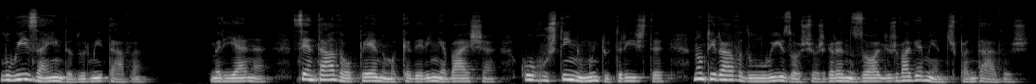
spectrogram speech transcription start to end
Luísa ainda dormitava. Mariana, sentada ao pé numa cadeirinha baixa, com o rostinho muito triste, não tirava de Luísa os seus grandes olhos vagamente espantados.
